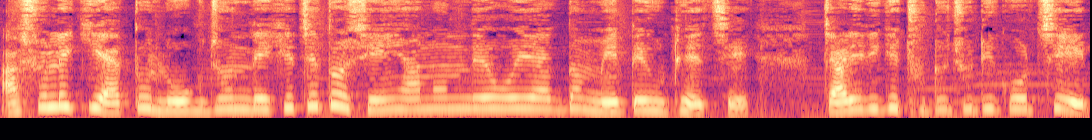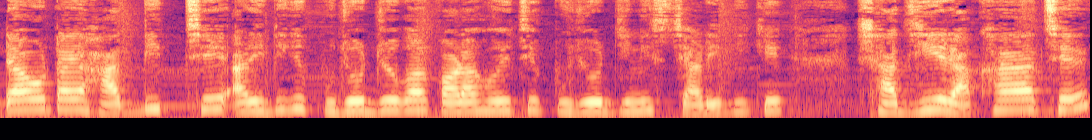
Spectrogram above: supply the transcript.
আসলে কি এত লোকজন দেখেছে তো? সেই আনন্দে ওই একদম মেতে উঠেছে। চারিদিকে ছুটোছুটি করছে এটা ওটায় হাত দিচ্ছে। আর এদিকে পুজোর জোগাড় করা হয়েছে, পুজোর জিনিস চারিদিকে সাজিয়ে রাখা আছে।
